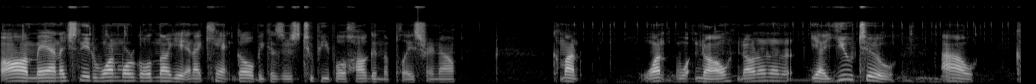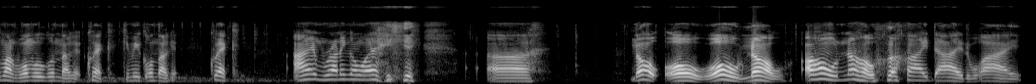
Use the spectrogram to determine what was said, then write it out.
Oh, man, I just need one more gold nugget, and I can't go because there's two people hogging the place right now. Come on, one, one, no, no, no, no, no. Yeah, you too. Ow. Come on, one more gold nugget. Quick, give me a gold nugget. Quick. I'm running away. uh, no. Oh, oh, no. Oh, no. I died. Why?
